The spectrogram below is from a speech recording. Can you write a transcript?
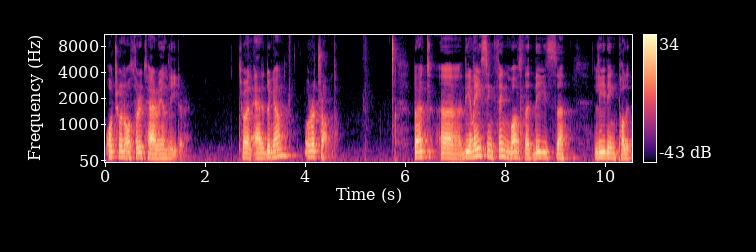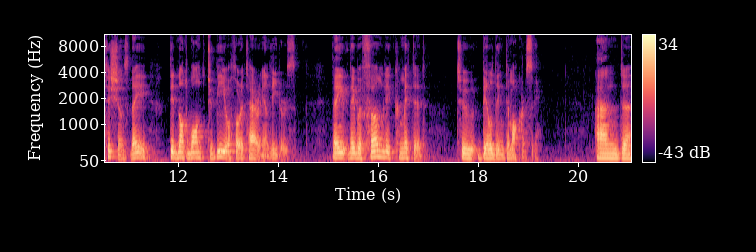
or to an authoritarian leader, to an Erdogan or a Trump. But uh, the amazing thing was that these uh, leading politicians, they did not want to be authoritarian leaders. They, they were firmly committed to building democracy. And uh,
